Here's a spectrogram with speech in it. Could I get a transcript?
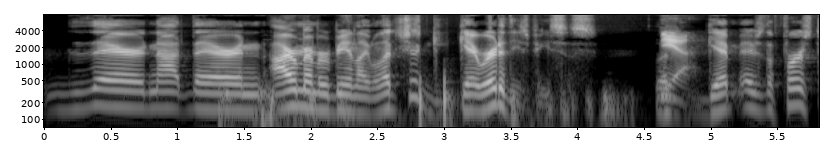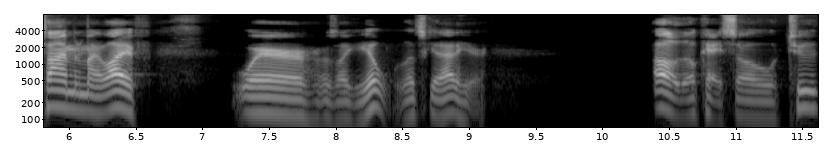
there, not there, and I remember being like, "Let's just get rid of these pieces." Let- Yeah. get. It was the first time in my life where I was like, "Yo, let's get out of here." Oh, okay. So two.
